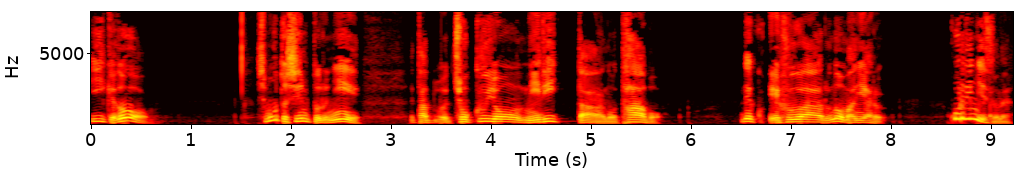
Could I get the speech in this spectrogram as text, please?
いいけど、もっとシンプルに、例えば直4 2リッターのターボ。で、FR のマニュアル。これでいいんですよね。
